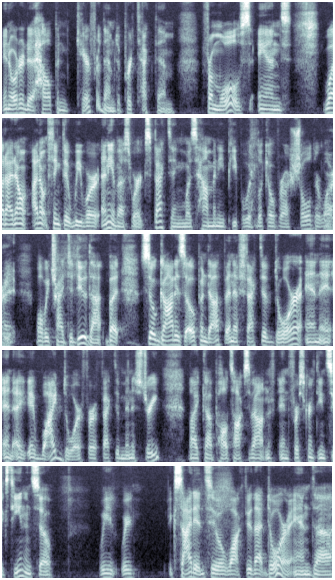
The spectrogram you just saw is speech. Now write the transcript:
in order to help and care for them, to protect them from wolves. And what I don't I don't think that we were any of us were expecting was how many people would look over our shoulder while right. we while we tried to do that. But so God has opened up an effective door and, a, and a, a wide door for effective ministry, like uh, Paul talks about in, in 1 Corinthians 16. And so we we excited to walk through that door. And uh,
